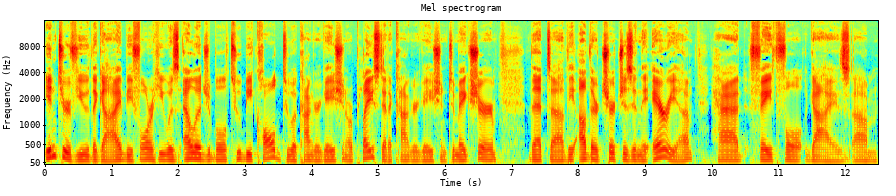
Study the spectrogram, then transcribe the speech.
interview the guy before he was eligible to be called to a congregation or placed at a congregation to make sure that uh, the other churches in the area had faithful guys. Um,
